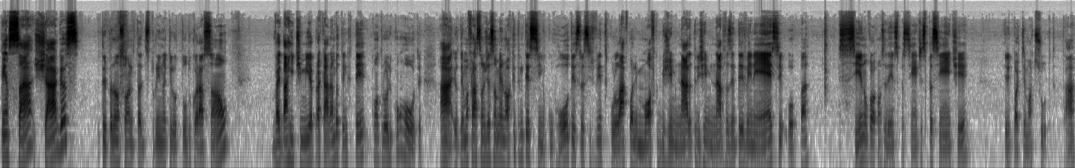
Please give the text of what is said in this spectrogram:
pensar Chagas, o tripanossônio está destruindo aquilo tudo, o coração, vai dar arritmia pra caramba, eu tenho que ter controle com Holter. Ah, eu tenho uma fração de ejeção menor que 35, Holter, extracício ventricular, polimórfico, bigeminada, trigeminada, fazendo TVNS, opa, se não colocar um CD nesse paciente, esse paciente, ele pode ter morte súbita, tá?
